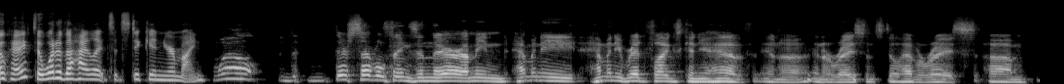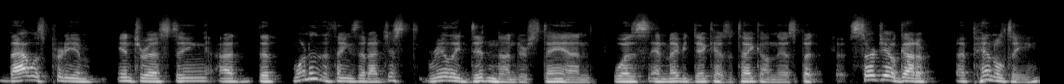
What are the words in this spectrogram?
Okay. So, what are the highlights that stick in your mind? Well, th- there's several things in there. I mean, how many how many red flags can you have in a in a race and still have a race? Um, that was pretty Im- interesting. Uh, the one of the things that I just really didn't understand was, and maybe Dick has a take on this, but Sergio got a, a penalty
